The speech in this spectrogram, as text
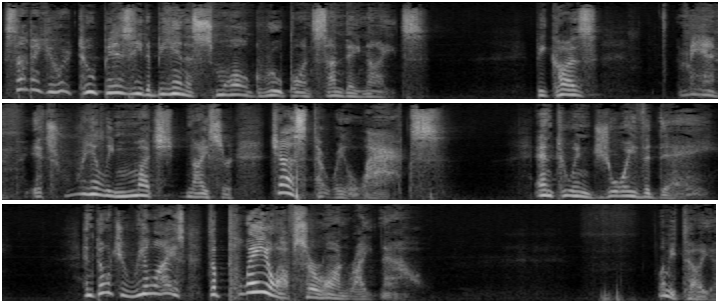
Some of you are too busy to be in a small group on Sunday nights because, man, it's really much nicer just to relax and to enjoy the day. And don't you realize the playoffs are on right now? Let me tell you,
